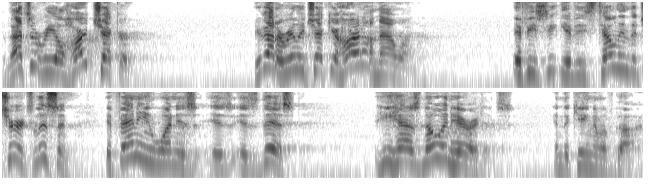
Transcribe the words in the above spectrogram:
That's a real heart checker. You got to really check your heart on that one. If he's, if he's telling the church, listen, if anyone is, is, is this, he has no inheritance in the kingdom of God.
